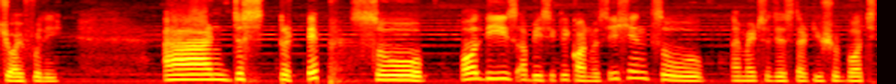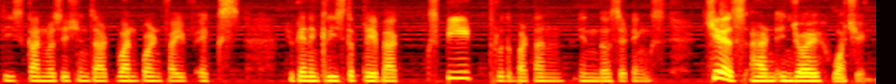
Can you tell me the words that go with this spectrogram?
joyfully. And just a tip so, all these are basically conversations. So, I might suggest that you should watch these conversations at 1.5x. You can increase the playback speed through the button in the settings. Cheers and enjoy watching.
